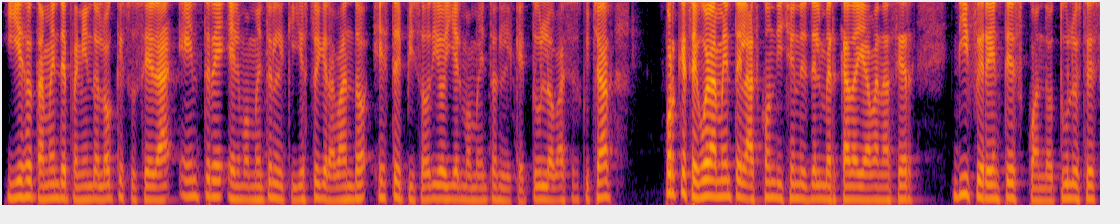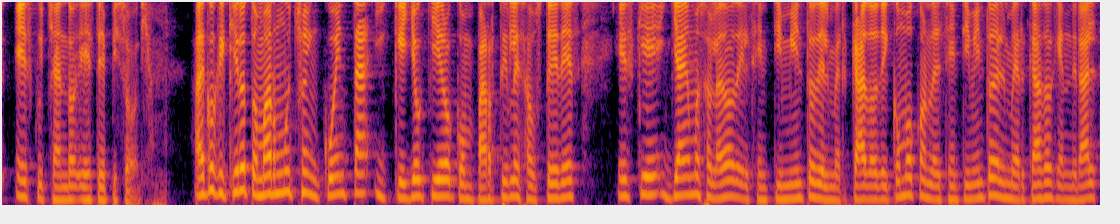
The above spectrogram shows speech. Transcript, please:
y eso también dependiendo de lo que suceda entre el momento en el que yo estoy grabando este episodio y el momento en el que tú lo vas a escuchar, porque seguramente las condiciones del mercado ya van a ser diferentes cuando tú lo estés escuchando este episodio. Algo que quiero tomar mucho en cuenta y que yo quiero compartirles a ustedes es que ya hemos hablado del sentimiento del mercado, de cómo con el sentimiento del mercado general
